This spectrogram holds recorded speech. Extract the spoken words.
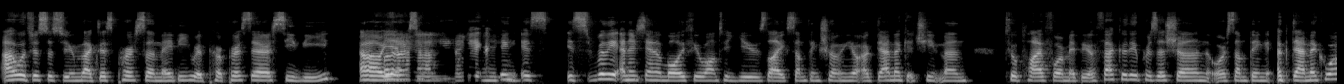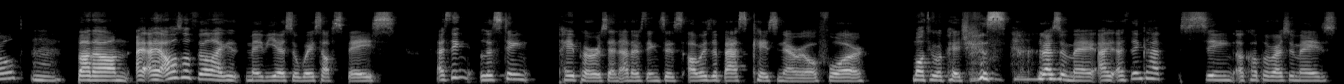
I would just assume like this person maybe repurpose their CV. Oh the yeah. Like, I think it's it's really understandable if you want to use like something showing your academic achievement to apply for maybe a faculty position or something academic world. Mm. But um, I, I also feel like maybe it's a waste of space. I think listing papers and other things is always the best case scenario for multiple pages resume. I, I think I've seen a couple of resumes.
